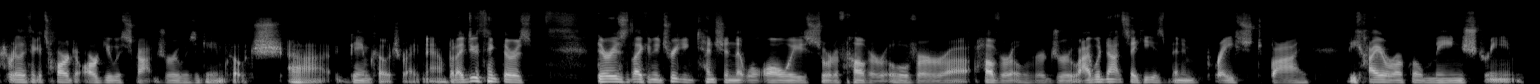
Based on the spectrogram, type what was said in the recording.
I really think it's hard to argue with Scott Drew as a game coach, uh, game coach right now. But I do think there's there is like an intriguing tension that will always sort of hover over uh, hover over Drew. I would not say he has been embraced by the hierarchical mainstream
